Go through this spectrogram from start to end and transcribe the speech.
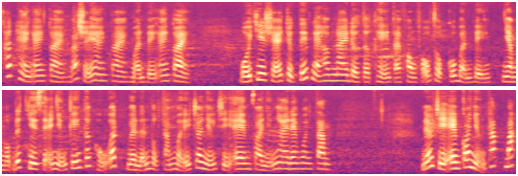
khách hàng an toàn, bác sĩ an toàn, bệnh viện an toàn. Buổi chia sẻ trực tiếp ngày hôm nay được thực hiện tại phòng phẫu thuật của bệnh viện nhằm mục đích chia sẻ những kiến thức hữu ích về lĩnh vực thẩm mỹ cho những chị em và những ai đang quan tâm. Nếu chị em có những thắc mắc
